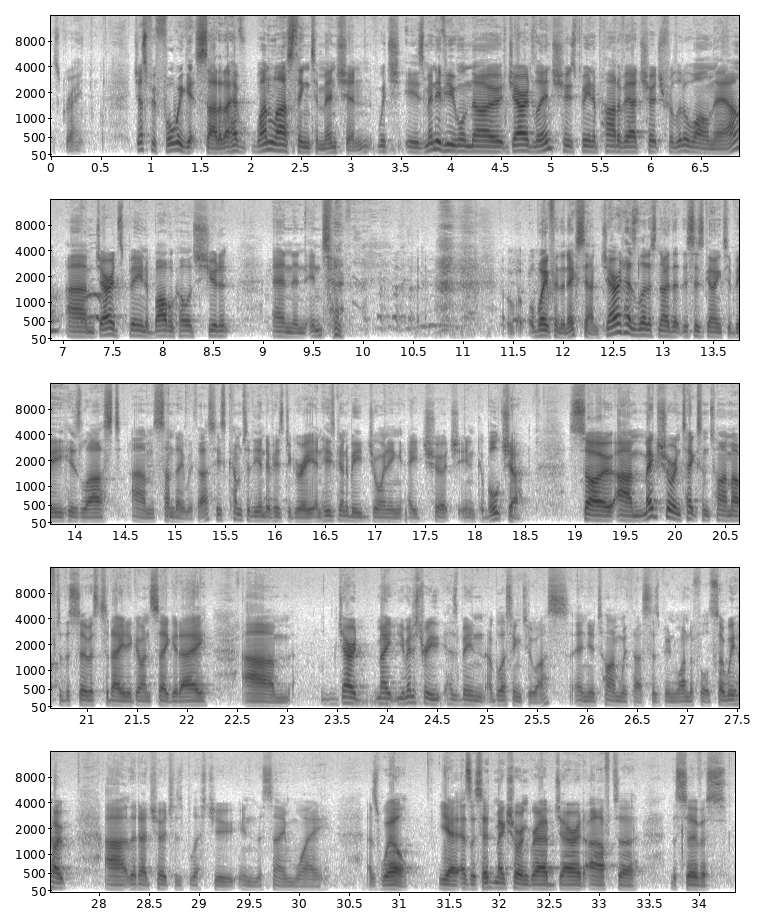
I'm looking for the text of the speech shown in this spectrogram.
That's great. Just before we get started, I have one last thing to mention, which is many of you will know Jared Lynch, who's been a part of our church for a little while now. Um, Jared's been a Bible college student and an intern. wait for the next sound. Jared has let us know that this is going to be his last um, Sunday with us. He's come to the end of his degree and he's going to be joining a church in Caboolture. So um, make sure and take some time after the service today to go and say good day. Um, Jared, mate, your ministry has been a blessing to us, and your time with us has been wonderful. So we hope uh, that our church has blessed you in the same way as well. Yeah, as I said, make sure and grab Jared after the service.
